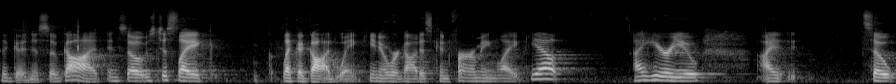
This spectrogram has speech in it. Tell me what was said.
The goodness of God. And so it was just like, like a God wink, you know, where God is confirming, like, yep, I hear you. I, so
